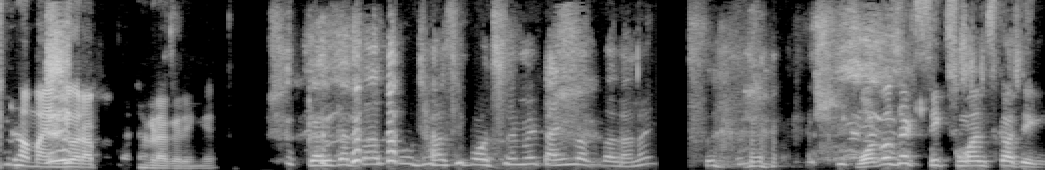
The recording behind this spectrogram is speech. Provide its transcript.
फिर हम आएँगे और साथ झगड़ा करेंगे कलकत्ता तो झांसी पहुँचने में टाइम लगता था ना what was that six months का thing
